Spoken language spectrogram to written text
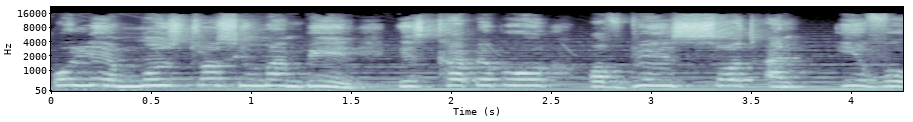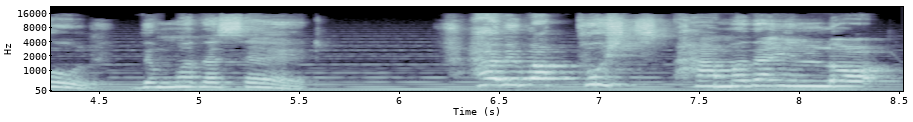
only a monstrous human being is capable of doing such an evil, the mother said. Habiba pushed her mother-in-law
